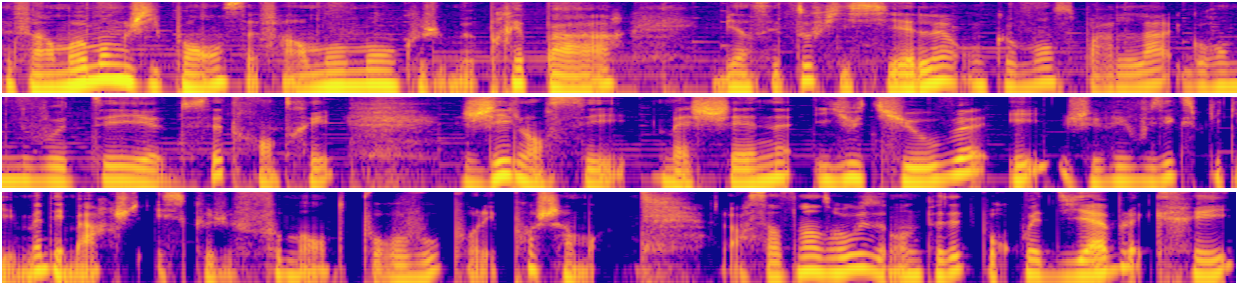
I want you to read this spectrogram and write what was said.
Ça fait un moment que j'y pense, ça fait un moment que je me prépare. Eh bien, c'est officiel. On commence par la grande nouveauté de cette rentrée j'ai lancé ma chaîne YouTube et je vais vous expliquer ma démarche et ce que je fomente pour vous pour les prochains mois. Alors certains d'entre vous se demandent peut-être pourquoi diable créer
